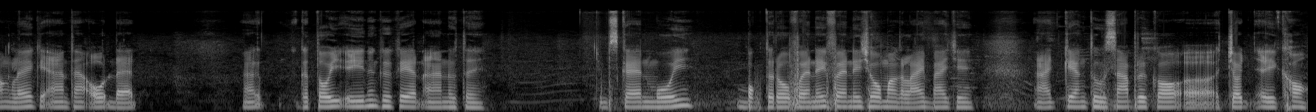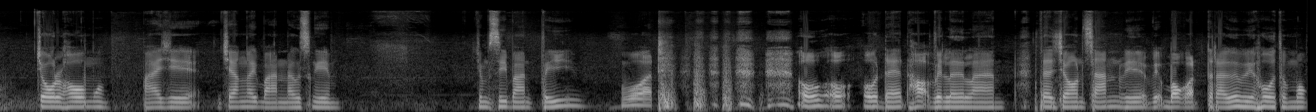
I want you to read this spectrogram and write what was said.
អង់គ្លេសគេអានថាអូដេតកតុយ e ហ្នឹងគឺគេអត់អាននោះទេខ្ញុំ scan មួយបុកទៅរក Fanny Fanny ចូលមកកន្លែងបែរជាអាចកៀងទូរស័ព្ទឬក៏ចុចអីខុសចូលហូមប្រហែលជាអញ្ចឹងហើយបាននៅស្ងៀមខ្ញុំស៊ីបាន2 what អូអូអូដេតហក់វាលើឡាន តែចនសាន់វាវាបុកអត់ត្រូវវាហួរទៅមុខ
